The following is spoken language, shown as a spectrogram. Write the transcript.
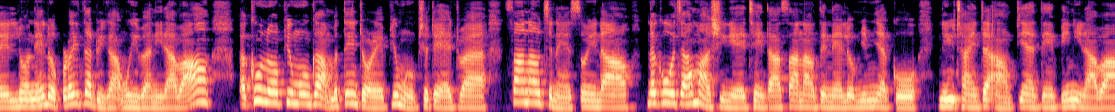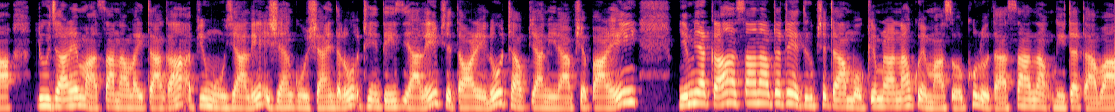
လည်းလွန်နေလို့ပြိသက်တွေကဝေဖန်နေတာပါ။အခုလိုပြုမှုကမသင့်တော်တဲ့ပြုမှုဖြစ်တဲ့အတွက်စားနှောက်ခြင်းနဲ့ဆိုရင်တော့နှစ်ကိုကြားမှာရှိတဲ့အချိန်သာစားနှောက်တင်တယ်လို့မြင့်မြက်ကိုနေထိုင်တတ်အောင်ပြန်တင်ပေးနေတာပါ။လူကြားထဲမှာစားနှောက်လိုက်တာကအပြုမှုရလေအရန်ကိုရိုင်းတယ်လို့အထင်သေးစရာလည်းဖြစ်သွားတယ်လို့ထောက်ပြနေတာဖြစ်ပါတယ်။မြင့်မြက်ကစားနှောက်တတ်တဲ့သူဖြစ်တာမို့ကင်မရာနောက်ကွယ်မှာဆိုအခုလိုသာစားနောက်နေတတ်တာပါ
